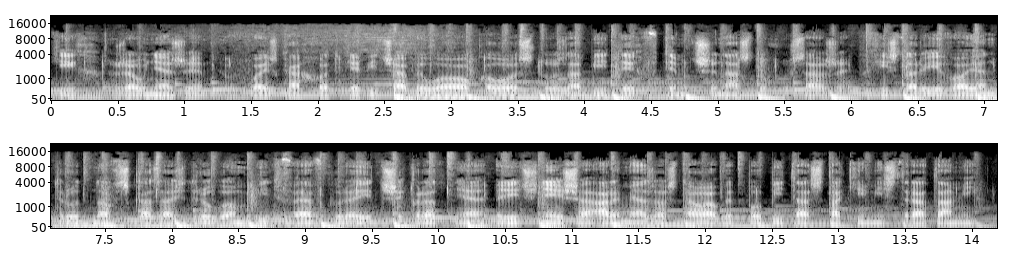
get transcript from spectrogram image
szwedzkich żołnierzy. W wojskach Chodkiewicza było około 100 zabitych, w tym 13 husarzy. W historii wojen trudno wskazać drugą bitwę, w której trzykrotnie liczniejsza armia zostałaby pobita z takimi stratami.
